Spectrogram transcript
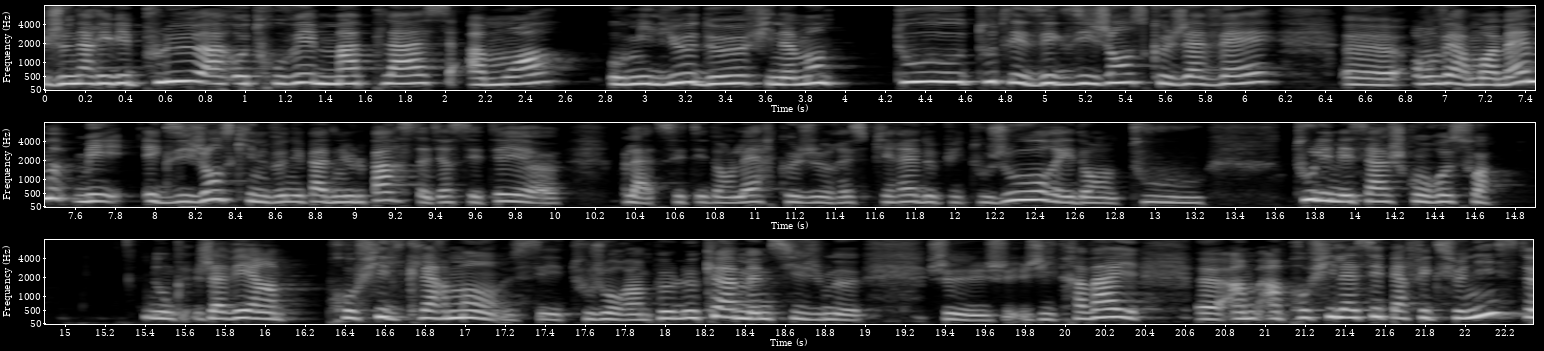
je n'arrivais plus à retrouver ma place à moi au milieu de finalement toutes les exigences que j'avais euh, envers moi-même, mais exigences qui ne venaient pas de nulle part, c'est-à-dire c'était euh, voilà, c'était dans l'air que je respirais depuis toujours et dans tous les messages qu'on reçoit. Donc j'avais un profil clairement, c'est toujours un peu le cas, même si je me, j'y travaille, euh, un, profil assez perfectionniste,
